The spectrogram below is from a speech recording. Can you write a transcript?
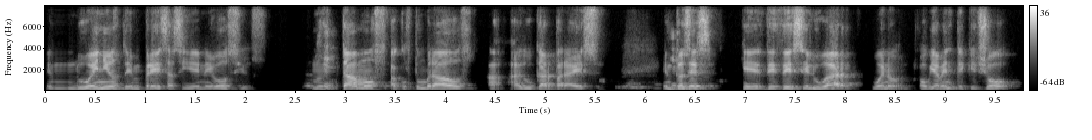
en dueños de empresas y de negocios. No estamos acostumbrados a educar para eso. Entonces, eh, desde ese lugar, bueno, obviamente que yo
